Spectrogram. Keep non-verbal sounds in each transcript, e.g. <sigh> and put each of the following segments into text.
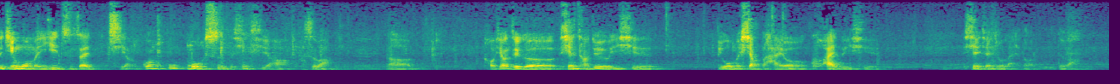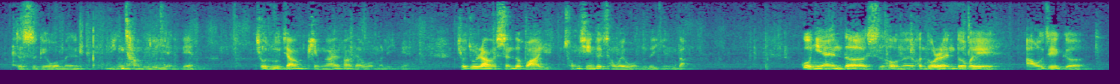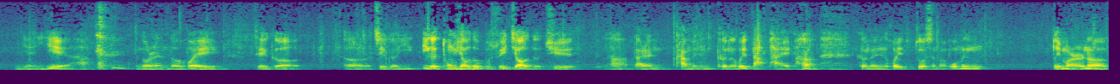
最近我们一直在讲关乎末世的信息，哈，是吧？啊，好像这个现场就有一些比我们想的还要快的一些现象就来到了，对吧？这是给我们临场的一个演练。求主将平安放在我们里面，求主让神的话语重新的成为我们的引导。过年的时候呢，很多人都会熬这个。年夜哈，很多人都会这个呃这个一一个通宵都不睡觉的去啊，当然他们可能会打牌哈，<laughs> 可能会做什么。我们对门呢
